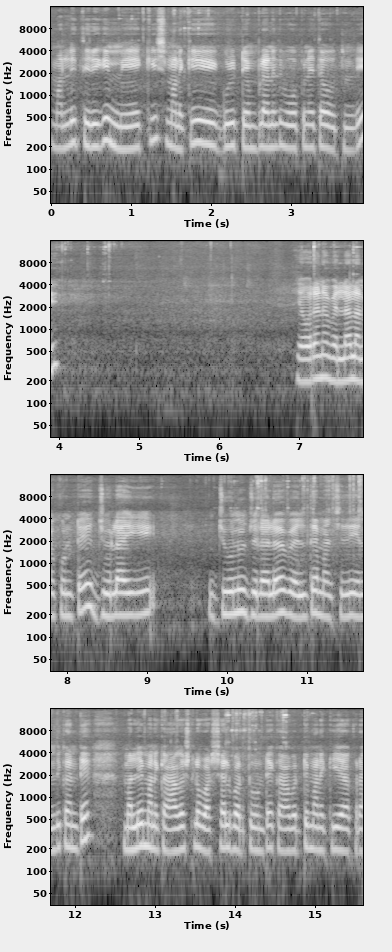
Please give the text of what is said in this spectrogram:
మళ్ళీ తిరిగి మేకి మనకి గుడి టెంపుల్ అనేది ఓపెన్ అయితే అవుతుంది. ఎవరైనా వెళ్ళాలనుకుంటే జూలై జూను జూలైలో వెళ్తే మంచిది. ఎందుకంటే మళ్ళీ మనకి ఆగస్టులో వర్షాలు పడుతూ ఉంటాయి కాబట్టి మనకి అక్కడ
